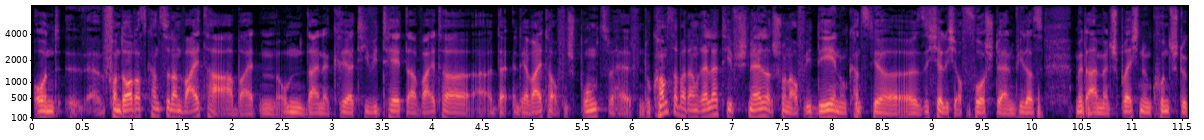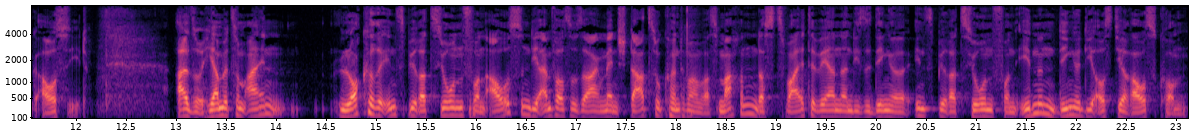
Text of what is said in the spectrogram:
und äh, von dort aus kannst du dann weiterarbeiten, um deine Kreativität da weiter, äh, der weiter auf den Sprung zu helfen. Du kommst aber dann relativ schnell schon auf Ideen und kannst dir äh, sicherlich auch vorstellen, wie das mit einem entsprechenden Kunststück aussieht. Also, hier haben wir zum einen lockere Inspirationen von außen, die einfach so sagen, Mensch, dazu könnte man was machen. Das zweite wären dann diese Dinge, Inspirationen von innen, Dinge, die aus dir rauskommen.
